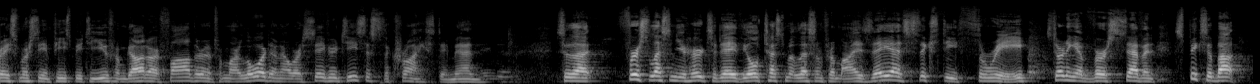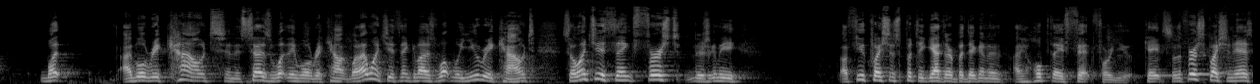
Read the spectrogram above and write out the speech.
Grace, mercy, and peace be to you from God our Father and from our Lord and our Savior Jesus the Christ. Amen. Amen. So, that first lesson you heard today, the Old Testament lesson from Isaiah 63, starting at verse 7, speaks about what I will recount, and it says what they will recount. What I want you to think about is what will you recount? So, I want you to think first, there's going to be a few questions put together, but they're going to, I hope they fit for you. Okay, so the first question is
